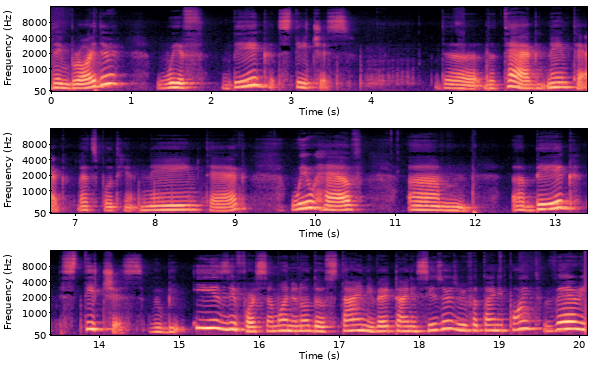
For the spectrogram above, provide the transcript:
the embroider with big stitches. The, the tag, name tag, let's put here, name tag, will have um, a big stitches will be easy for someone you know those tiny very tiny scissors with a tiny point very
